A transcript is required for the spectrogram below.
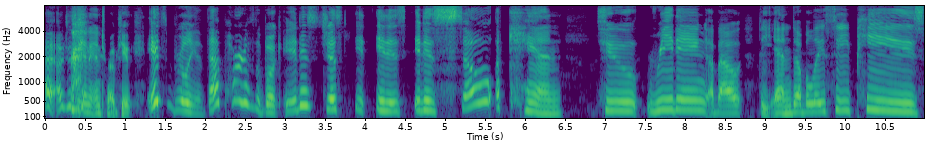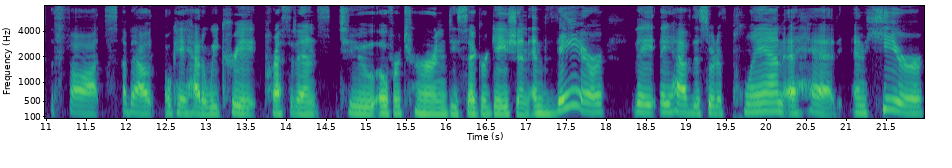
I, am just going to interrupt you. It's brilliant. That part of the book, it is just it, it is it is so akin to reading about the NAACP's thoughts about, okay, how do we create precedents to overturn desegregation? And there, they they have this sort of plan ahead and here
